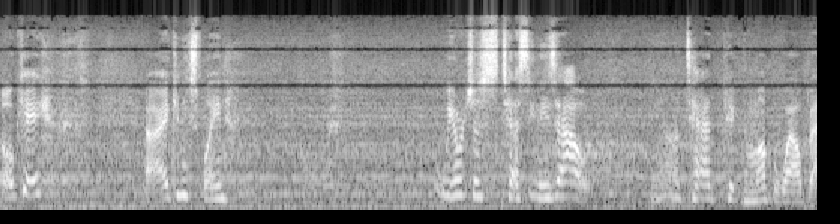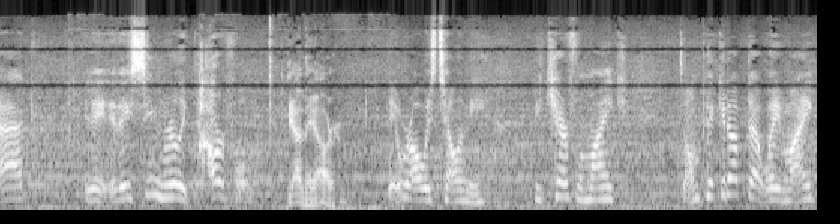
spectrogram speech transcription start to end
Okay. I can explain. We were just testing these out. You know, Tad picked them up a while back. They, they seem really powerful. Yeah, they are. They were always telling me, be careful, Mike. Don't pick it up that way, Mike.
